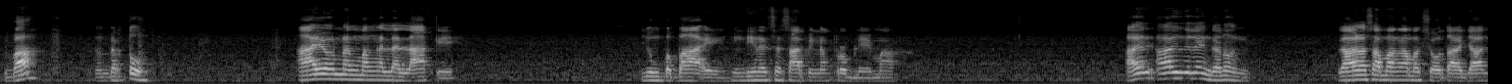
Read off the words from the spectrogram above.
Diba? Number two. Ayaw ng mga lalaki yung babae hindi nagsasabi ng problema. Ayaw, ayaw nila yung ganon. Lalo na sa mga magsyota dyan.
